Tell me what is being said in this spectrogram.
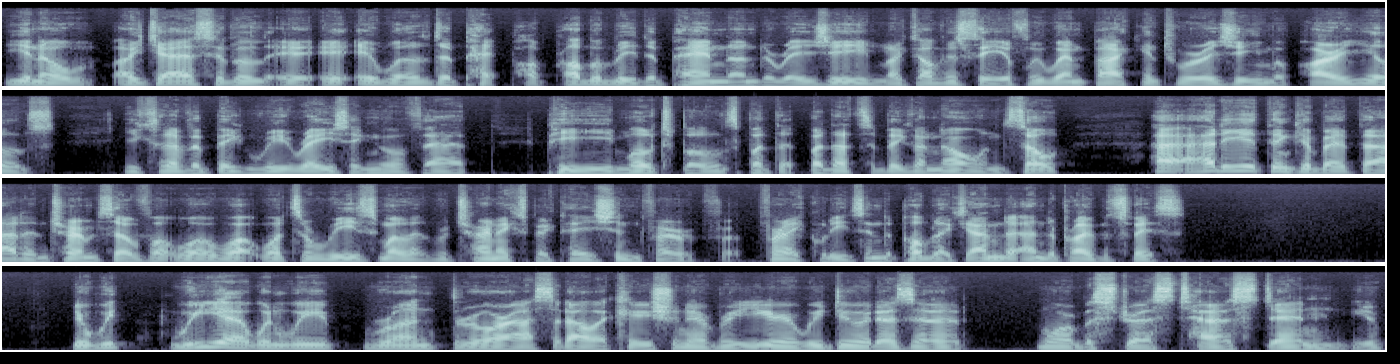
you know, I guess it'll it, it will depend probably depend on the regime. Like obviously, if we went back into a regime of higher yields, you could have a big re-rating of uh, PE multiples, but but that's a big unknown. So. How, how do you think about that in terms of what, what what's a reasonable return expectation for, for, for equities in the public and and the private space? Yeah, we we uh, when we run through our asset allocation every year, we do it as a more of a stress test and you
